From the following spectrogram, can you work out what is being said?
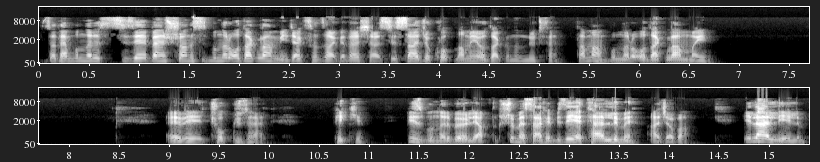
Zaten bunları size ben şu anda siz bunlara odaklanmayacaksınız arkadaşlar. Siz sadece kodlamaya odaklanın lütfen. Tamam bunlara odaklanmayın. Evet çok güzel. Peki biz bunları böyle yaptık. Şu mesafe bize yeterli mi acaba? İlerleyelim.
